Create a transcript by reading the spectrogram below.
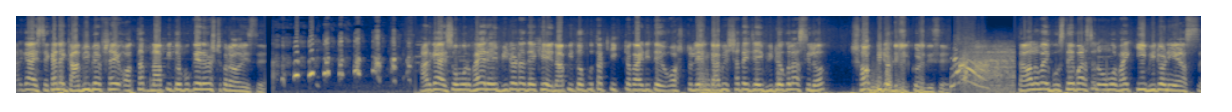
আর গাইস এখানে গাবি ব্যবসায়ী অর্থাৎ নাপিত অপুকে রোস্ট করা হয়েছে। আর গাইস ওমর ভাইয়ের এই ভিডিওটা দেখে নাপিত অপু তার টিকটক আইডিতে অস্ট্রেলিয়ান গাবির সাথে যে ভিডিওগুলো ছিল সব ভিডিও ডিলিট করে দিছে। তাহলে ভাই বুঝতেই পারছেন ওমর ভাই কি ভিডিও নিয়ে আসছে।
